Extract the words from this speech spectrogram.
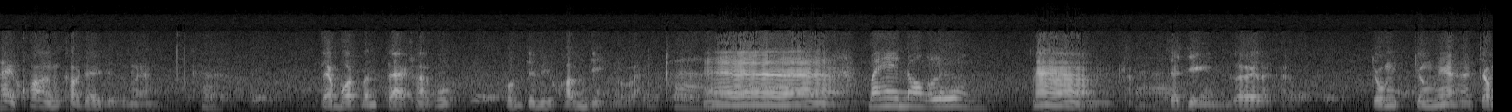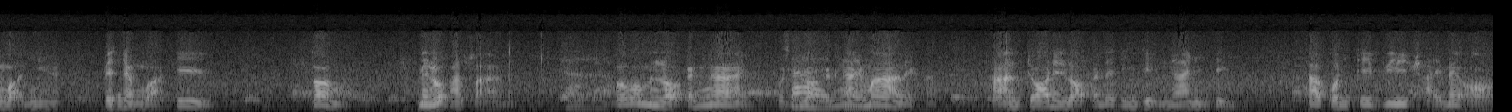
ให้ความเข้าใจอยู่ตรงนั้นค่ะแต่บทมันแตกหักปุ๊บ ผมจะมีความหยิ่งเอาไว้ค่ะอ่าไม่ให้นอกเรื่องน่าใช่จะยิงเลยแหละครับจงจงเนี้ยฮะจังหวะนี้ฮะเป็นจังหวะที่ต้องไม่รู้ภาษาค่ะเพราะว่ามันหลอกกันง่ายคนที่ใช่หลอกกันง่ายค่ะมากเลยครับ ผ่านจอนี่หลอกกันได้จริงๆ ง่ายจริง ๆ ถ้าคนที่วิจัยไม่ออก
